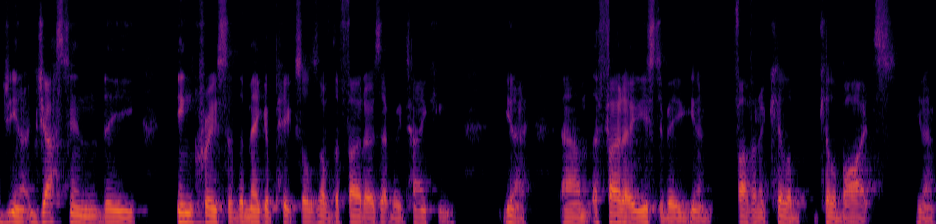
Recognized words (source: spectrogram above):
you know, just in the increase of the megapixels of the photos that we're taking, you know, um, a photo used to be, you know, 500 kilo, kilobytes, you know,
